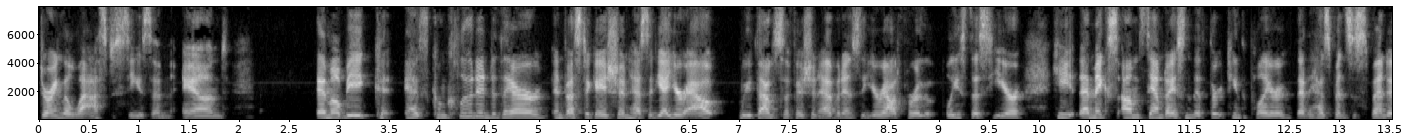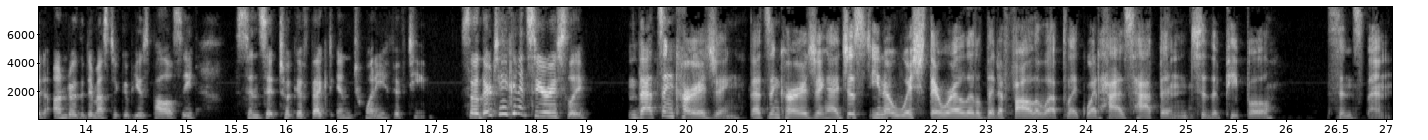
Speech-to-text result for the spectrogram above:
during the last season, and MLB has concluded their investigation. Has said, "Yeah, you're out we found sufficient evidence that you're out for at least this year. He that makes um, Sam Dyson the 13th player that has been suspended under the domestic abuse policy since it took effect in 2015. So they're taking it seriously. That's encouraging. That's encouraging. I just, you know, wish there were a little bit of follow up, like what has happened to the people since then.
